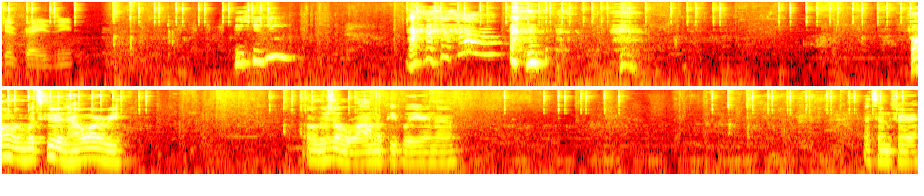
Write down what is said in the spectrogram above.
too crazy. Fallen, what's good? How are we? Oh, there's a lot of people here now. That's unfair.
